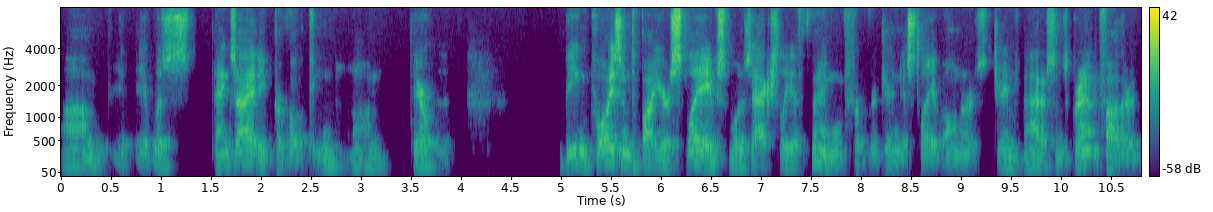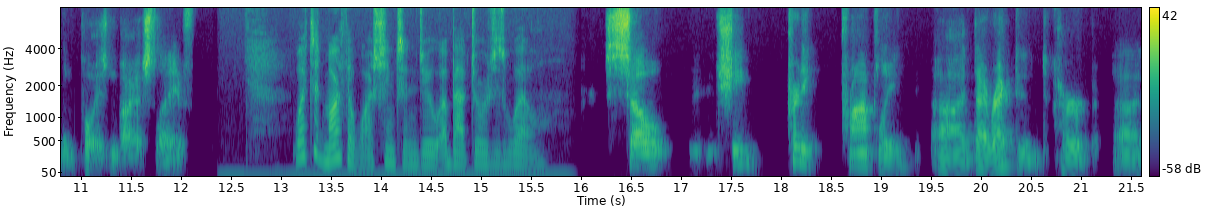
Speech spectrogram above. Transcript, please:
Um, it, it, was anxiety provoking. Um, there, being poisoned by your slaves was actually a thing for Virginia slave owners. James Madison's grandfather had been poisoned by a slave. What did Martha Washington do about George's will? So she pretty promptly uh, directed her uh,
